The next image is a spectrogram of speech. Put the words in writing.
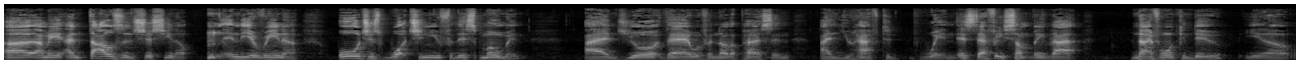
uh, I mean, and thousands just, you know, in the arena, all just watching you for this moment and you're there with another person and you have to win. It's definitely something that not everyone can do, you know.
